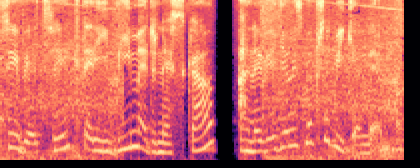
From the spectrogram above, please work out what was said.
Tři věci, které víme dneska a nevěděli jsme před víkendem.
